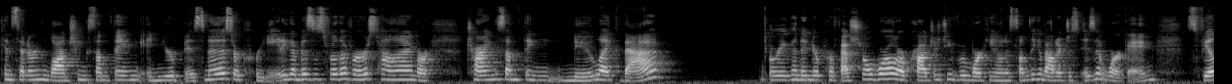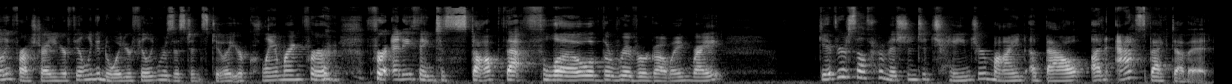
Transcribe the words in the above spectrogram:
considering launching something in your business or creating a business for the first time or trying something new like that or even in your professional world or project you've been working on is something about it just isn't working it's feeling frustrating you're feeling annoyed you're feeling resistance to it you're clamoring for for anything to stop that flow of the river going right? Give yourself permission to change your mind about an aspect of it.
